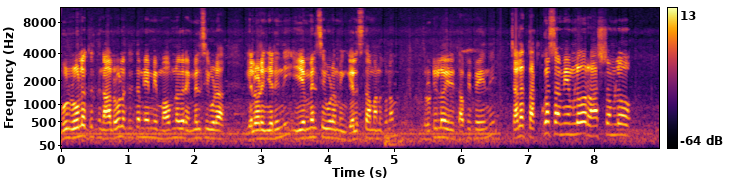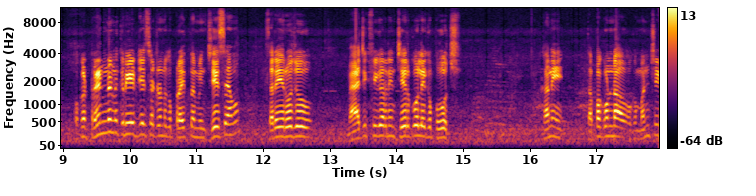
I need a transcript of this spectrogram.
మూడు రోజుల క్రితం నాలుగు రోజుల క్రితమే మేము మహబూబ్నగర్ ఎమ్మెల్సీ కూడా గెలవడం జరిగింది. ఈ ఎమ్మెల్సీ కూడా మేము గెలుస్తామనుకున్నాం త్రుటిలో ఇది తప్పిపోయింది. చాలా తక్కువ సమయంలో రాష్ట్రంలో ఒక ట్రెండ్ని క్రియేట్ చేసేటువంటి ఒక ప్రయత్నం మేము చేశాము. సరే ఈరోజు మ్యాజిక్ ఫిగర్ నేను చేరుకోలేకపోవచ్చు. కానీ తప్పకుండా ఒక మంచి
